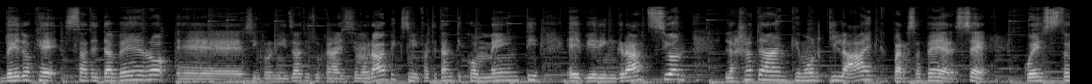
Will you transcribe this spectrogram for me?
Vedo che state davvero eh, sincronizzati sul canale di Simographics, mi fate tanti commenti e vi ringrazio. Lasciate anche molti like per sapere se questo,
